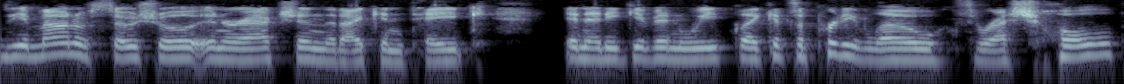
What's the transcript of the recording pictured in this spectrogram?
the amount of social interaction that i can take in any given week like it's a pretty low threshold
